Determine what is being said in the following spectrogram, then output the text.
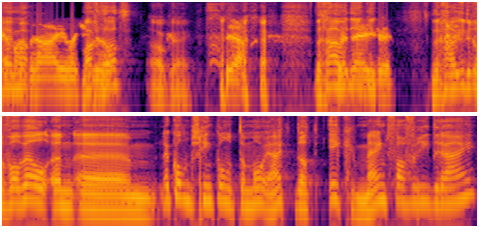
Nee, mag draaien wat je mag wil. dat? Oké. Ja, Dan gaan we denk ik, dan gaan we in ieder geval wel een. ehm dan komt misschien komt het er mooi uit dat ik mijn favoriet draai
